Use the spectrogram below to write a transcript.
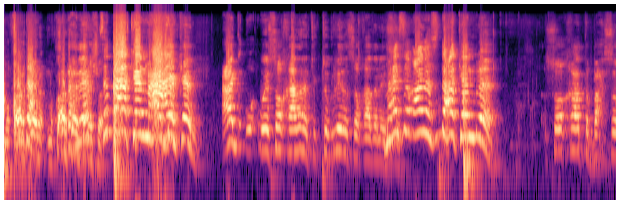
muku arkoon muku arkoon ku cesho saddex kan maxaa Caag ahay kan. Caag way soo qaadanay tiktokleda soo qaadanaysa. maxay soo qaadan saddex kan be. Soo qaata baxso.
